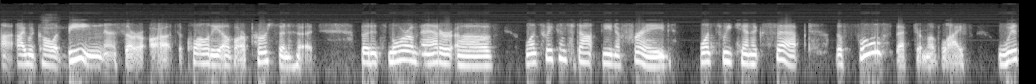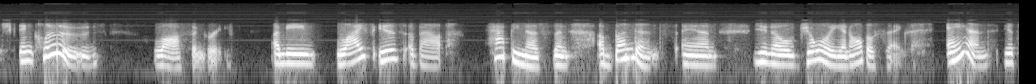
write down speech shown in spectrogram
uh, I would call it beingness, or uh, it's a quality of our personhood. But it's more a matter of once we can stop being afraid, once we can accept the full spectrum of life, which includes loss and grief. I mean, life is about happiness and abundance and, you know, joy and all those things. And it's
